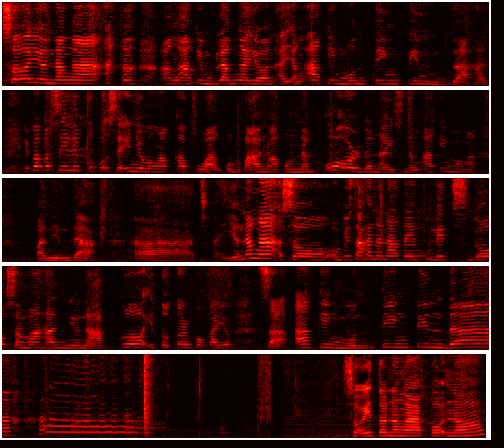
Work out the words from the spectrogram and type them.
So, yun na nga, ang aking vlog ngayon ay ang aking munting tindahan. Ipapasilip ko po sa inyo mga kapwa kung paano akong nag-o-organize ng aking mga paninda. At yun na nga, so umpisahan na natin. Let's go, samahan nyo na ako. Itutur ko kayo sa aking munting tindahan. So ito na nga po, no?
